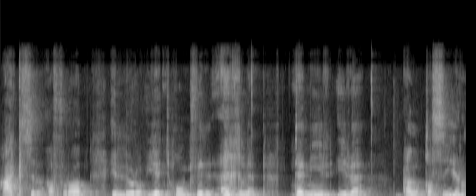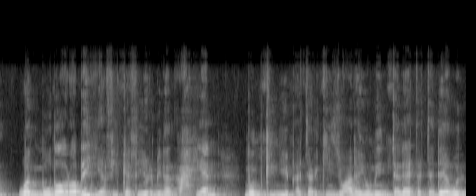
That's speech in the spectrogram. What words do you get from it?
عكس الأفراد اللي رؤيتهم في الأغلب تميل إلى القصيرة والمضاربية. في كثير من الأحيان ممكن يبقى تركيزه على يومين ثلاثة تداول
